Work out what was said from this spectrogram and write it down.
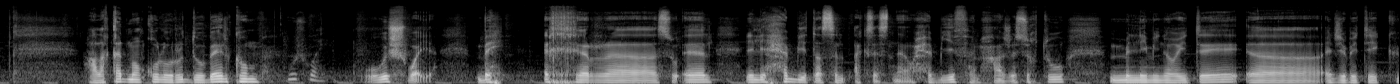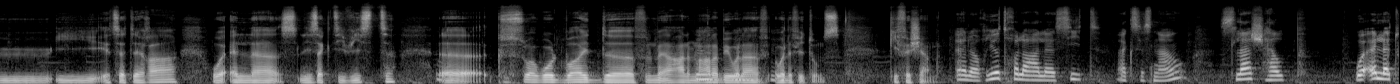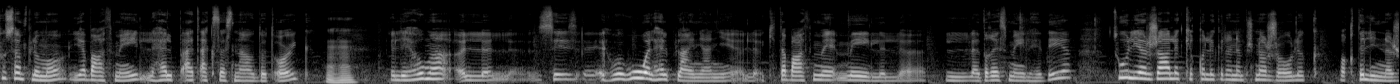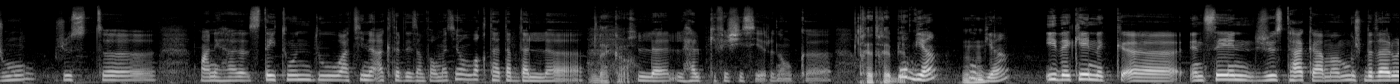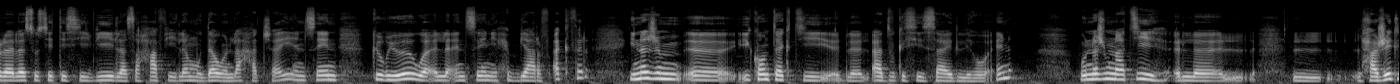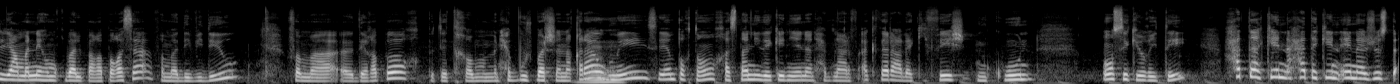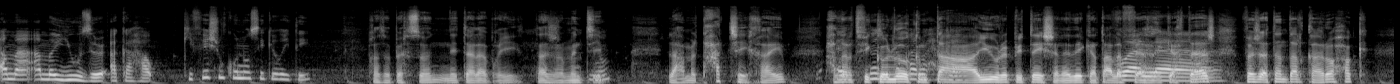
على قد ما نقولوا ردوا بالكم وشوي وشويه به اخر آه، سؤال للي يحب يتصل ب Access Now يحب يفهم حاجة سورتو من لي مينوريتي ال جي بي تي كيو اي اتسيتيرا والا les activistes que ce soit worldwide في العالم العربي ولا ولا في تونس كيفاش يعملوا الوغ يدخل على site Access Now slash help وإلا tout simplement يبعث mail help at accessnow.org اللي هما هو هو ال helpline يعني كي تبعث mai- mail ال- ال adresse mail هذيا طول يرجع لك يقول لك رانا باش نرجعوا لك وقت اللي نجموا juste معناها s'attendre واعطينا أكثر des informations وقتها تبدأ ال help كيفاش يصير. donc très très ou bien bien ou bien إذا كانك آه إنسان juste هكا مش بالضرورة لا société civile لا صحفي لا مدون لا حد شيء. إنسان curieux وإلا إنسان يحب يعرف أكثر. ينجم آه يـ contacter ال advocacy side اللي هو أنا. ونجم نعطيه ال- ال- ال- الحاجات اللي عملناهم قبل par rapport ça فما des vidéos فما des rapports peut-être ما نحبوش برشا نقراو mais c'est important خاصة إذا كان أنا نحب نعرف أكثر على كيفاش نكون en sécurité حتى كان حتى كان أنا juste اما اما user اكا هاو كيفاش نكون اون سيكوريتي خاطر بيرسون نيت على لابري تنجم انت. لا عملت حتى شيء خايب حضرت في كولوك نتاع يو ريبيوتيشن هذيك نتاع لافير كارتاج فجاه تلقى روحك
